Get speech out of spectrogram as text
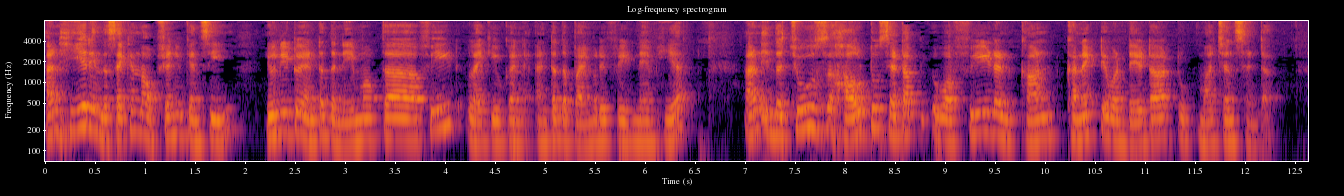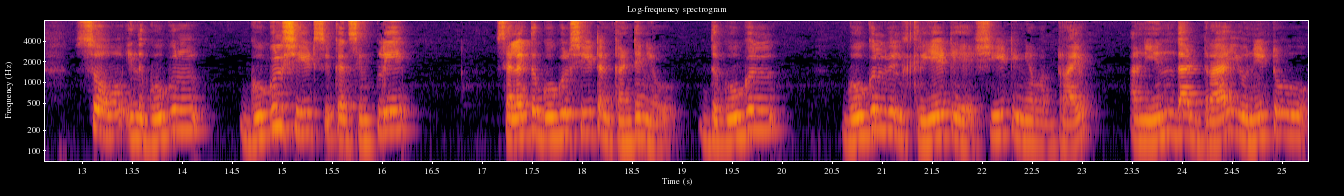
And here in the second option you can see you need to enter the name of the feed like you can enter the primary feed name here. And in the choose how to set up your feed and con connect your data to merchant center. So in the google google sheets you can simply select the google sheet and continue. The google google will create a sheet in your drive and in that drive you need to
